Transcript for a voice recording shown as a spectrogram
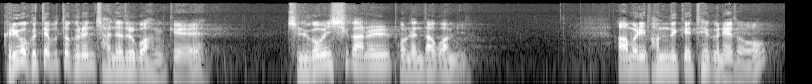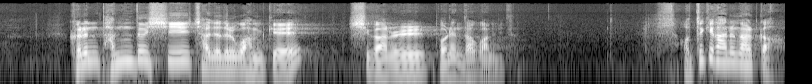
그리고 그때부터 그는 자녀들과 함께 즐거운 시간을 보낸다고 합니다. 아무리 밤늦게 퇴근해도 그는 반드시 자녀들과 함께 시간을 보낸다고 합니다. 어떻게 가능할까?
